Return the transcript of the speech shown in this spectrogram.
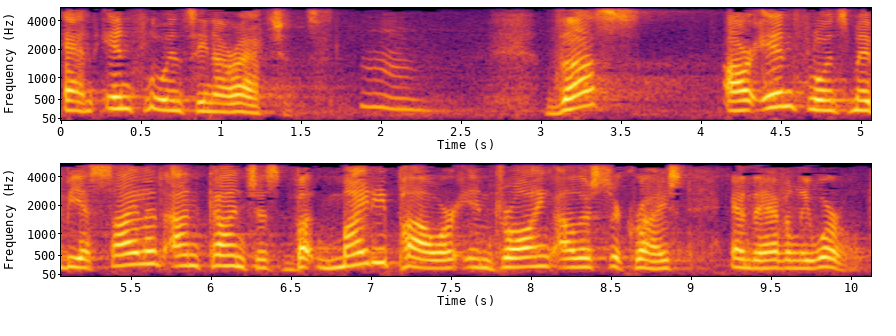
and influencing our actions. Hmm. Thus, our influence may be a silent, unconscious, but mighty power in drawing others to Christ and the heavenly world.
